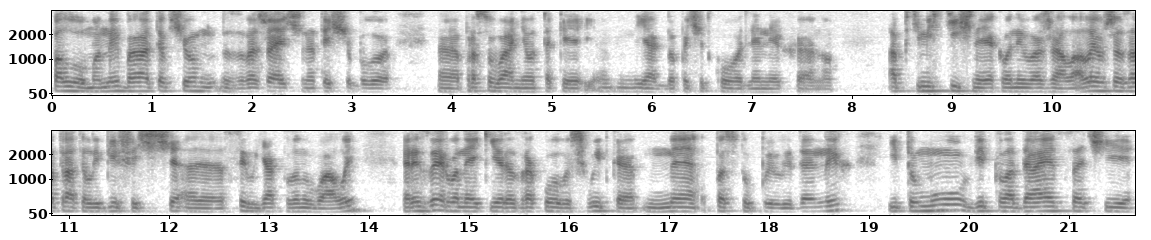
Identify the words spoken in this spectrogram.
поломані багато в чому, зважаючи на те, що було е, просування, от таке, якби початково для них е, ну, оптимістичне, як вони вважали, але вже затратили більше сил, як планували. Резерви, на які розраховували швидко, не поступили до них, і тому відкладається чи,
